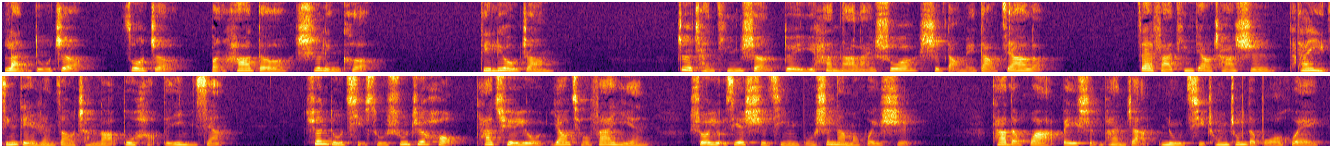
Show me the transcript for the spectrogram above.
懒读者，作者本哈德·施林克。第六章。这场庭审对于汉娜来说是倒霉到家了。在法庭调查时，他已经给人造成了不好的印象。宣读起诉书之后，他却又要求发言，说有些事情不是那么回事。他的话被审判长怒气冲冲地驳回。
